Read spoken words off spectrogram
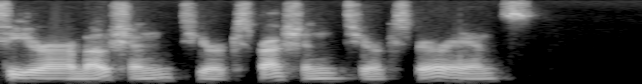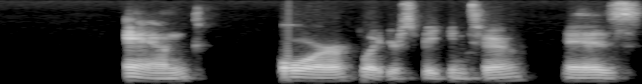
to your emotion, to your expression, to your experience. And, or what you're speaking to is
